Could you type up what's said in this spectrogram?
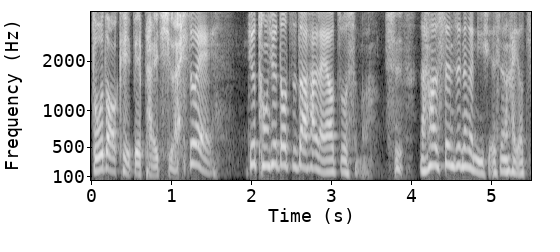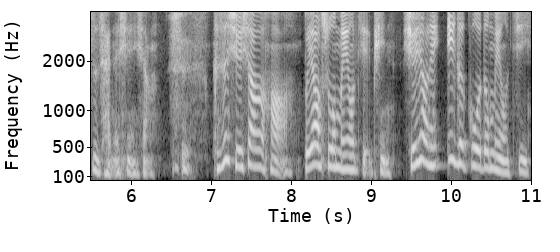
多到可以被拍起来。对，就同学都知道他来要做什么。是，然后甚至那个女学生还有自残的现象。是，可是学校哈，不要说没有解聘，学校连一个过都没有记，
